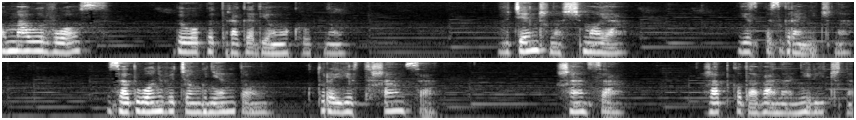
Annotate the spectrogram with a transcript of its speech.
O mały włos byłoby tragedią okrutną. Wdzięczność moja jest bezgraniczna. Za dłoń wyciągniętą, której jest szansa, szansa rzadko dawana, nieliczna,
